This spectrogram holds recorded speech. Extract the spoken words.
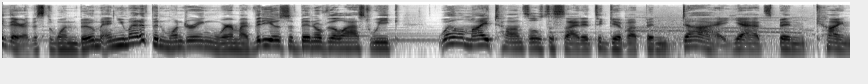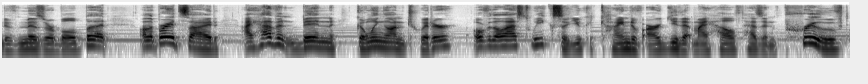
there, this is the One Boom, and you might have been wondering where my videos have been over the last week. Well, my tonsils decided to give up and die. Yeah, it's been kind of miserable, but on the bright side, I haven't been going on Twitter over the last week, so you could kind of argue that my health has improved.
